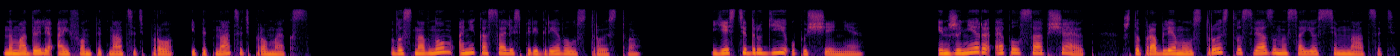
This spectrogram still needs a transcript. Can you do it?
на модели iPhone 15 Pro и 15 Pro Max. В основном они касались перегрева устройства. Есть и другие упущения. Инженеры Apple сообщают, что проблемы устройства связаны с iOS 17,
